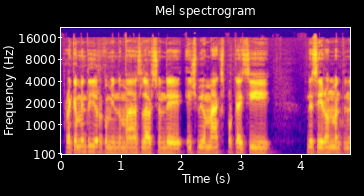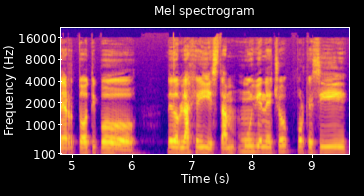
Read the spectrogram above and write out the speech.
Francamente yo recomiendo más la versión de HBO Max porque ahí sí decidieron mantener todo tipo de doblaje y está muy bien hecho porque sí,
